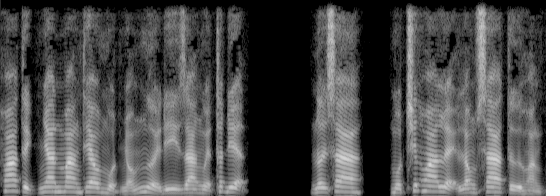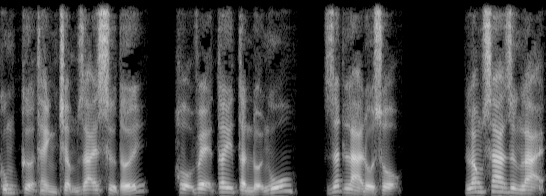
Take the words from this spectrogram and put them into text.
Hoa tịch nhan mang theo một nhóm người đi ra nguyệt thất điện. Nơi xa, một chiếc hoa lệ long xa từ hoàng cung cửa thành chậm rãi xử tới, hộ vệ tây tần đội ngũ, rất là đồ sộ. Long xa dừng lại,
